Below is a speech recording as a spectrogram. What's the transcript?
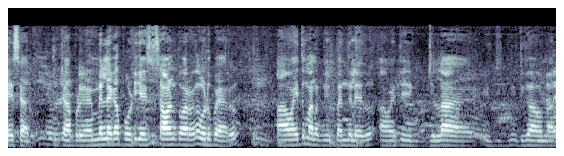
చేశారు. అప్పుడు ఎమ్మెల్యేగా పోటీ చేసి శ్రావణ్ కుమార్ మీద ఓడిపోయారు. ఆమె అయితే మనకు ఇబ్బంది లేదు. ఆమె అయితే జిల్లా ఇది- ఇదిగా ఉన్నారు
